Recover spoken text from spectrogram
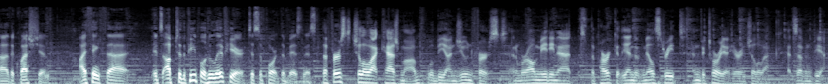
uh, the question. I think that it's up to the people who live here to support the business. The first Chilliwack Cash Mob will be on June 1st, and we're all meeting at the park at the end of Mill Street and Victoria here in Chilliwack at 7 p.m.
